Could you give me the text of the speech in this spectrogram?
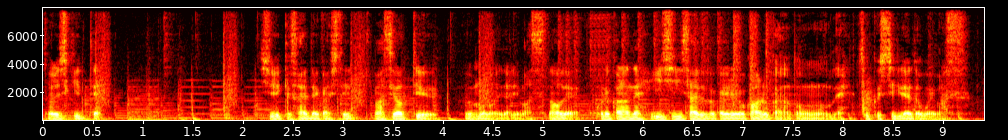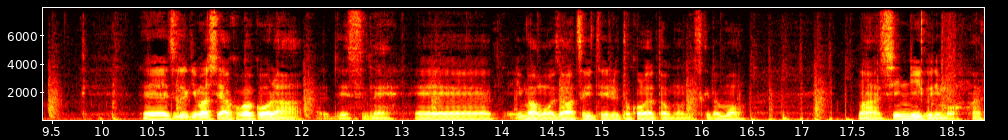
ー、取り仕切って収益最大化していきますよっていうものになります。なので、これからね、EC サイトとかいろいろ変わるかなと思うので、チェックしていきたいと思います。えー、続きましてはコカ・コーラですね、えー、今もざわついているところだと思うんですけども、まあ、新リーグにも関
